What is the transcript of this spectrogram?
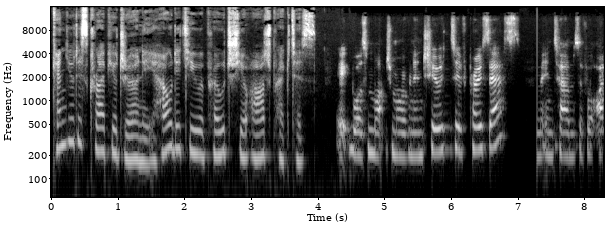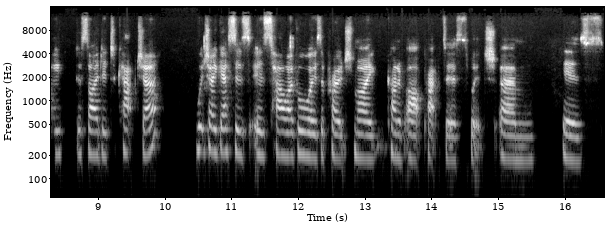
Can you describe your journey? How did you approach your art practice? it was much more of an intuitive process. in terms of what I decided to capture, which I guess is is how I've always approached my kind of art practice, which um, is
